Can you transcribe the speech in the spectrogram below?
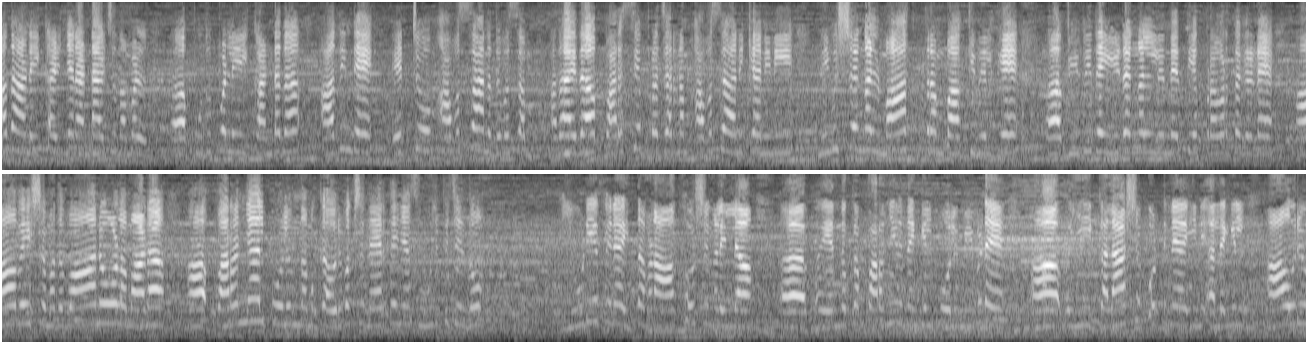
അതാണ് ഈ കഴിഞ്ഞ രണ്ടാഴ്ച നമ്മൾ പുതുപ്പള്ളിയിൽ കണ്ടത്. അതിന്റെ ഏറ്റവും അവസാന ദിവസം അതായത് പരസ്യ പ്രചരണം അവസാനിക്കാൻ ഇനി നിമിഷങ്ങൾ മാത്രം ബാക്കി നിൽക്കെ വിവിധ ഇടങ്ങളിൽ നിന്നെത്തിയ പ്രവർത്തകരുടെ ആവേശം അത് വാനോളമാണ്. പറഞ്ഞാൽ പോലും നമുക്ക് ഒരുപക്ഷെ നേരത്തെ ഞാൻ സൂചിപ്പിച്ചിരുന്നു യു ഡി എഫിന് ഇത്തവണ ആഘോഷങ്ങളില്ല എന്നൊക്കെ പറഞ്ഞിരുന്നെങ്കിൽ പോലും ഇവിടെ ഈ കലാശക്കൊട്ടിന് ഇനി അല്ലെങ്കിൽ ആ ഒരു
